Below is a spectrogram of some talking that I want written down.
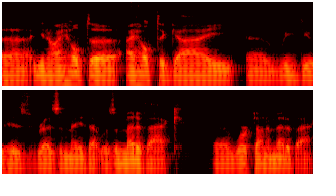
uh, you know, I helped a I helped a guy uh, redo his resume that was a medevac, uh, worked on a medevac,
